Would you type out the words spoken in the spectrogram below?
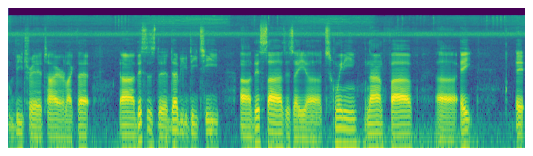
V-tread tire like that. Uh, this is the WDT. Uh, this size is a uh, 29.5 8 it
